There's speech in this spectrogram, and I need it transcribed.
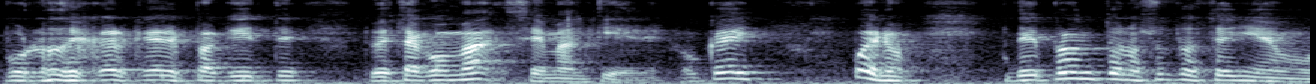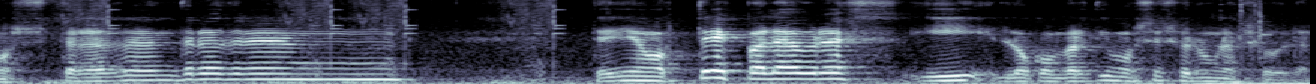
por no dejar caer el paquete. Toda esta coma se mantiene, ¿ok? Bueno, de pronto nosotros teníamos... teníamos tres palabras y lo convertimos eso en una sola.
